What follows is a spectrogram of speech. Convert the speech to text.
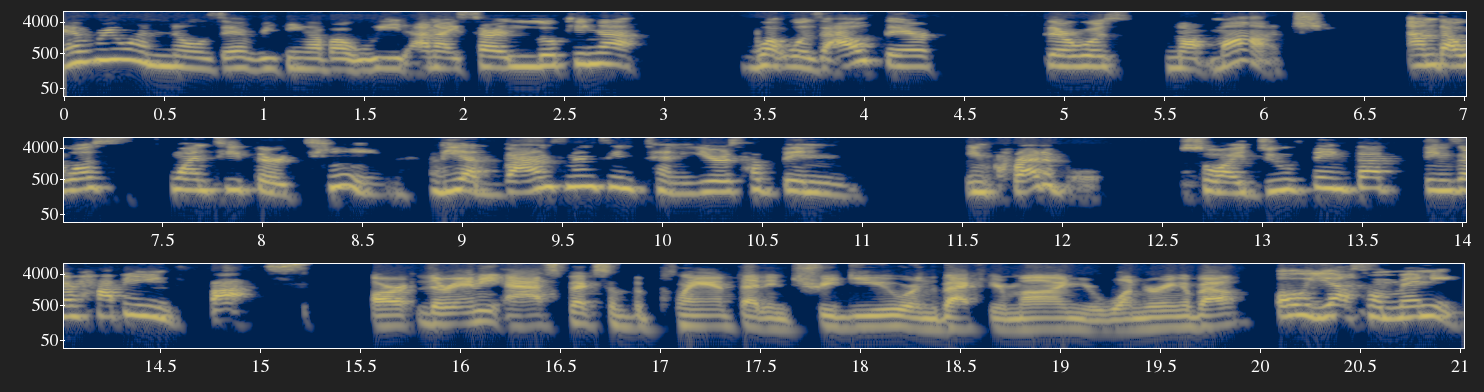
everyone knows everything about weed. And I started looking at what was out there there was not much. And that was 2013. The advancements in 10 years have been incredible. So I do think that things are happening fast. Are there any aspects of the plant that intrigue you or in the back of your mind you're wondering about? Oh, yeah, so many.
